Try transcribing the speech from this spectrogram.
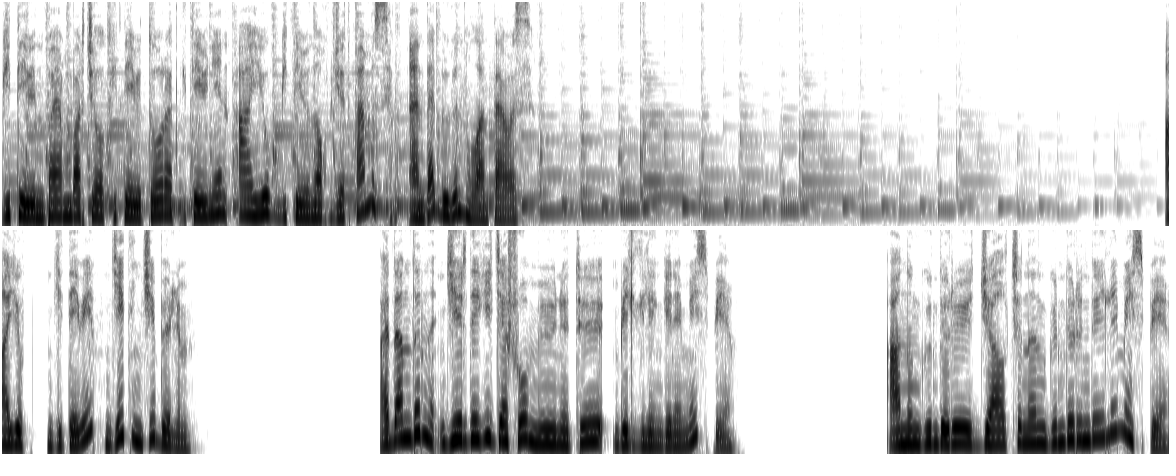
китебин пайгамбарчылык китеби тоорат китебинен аюб китебин окуп жатканбыз. Анда бүгүн улантабыз. Аюб китеби жетинчи бөлүм. Адамдын жердеги жашоо мөөнөтү белгиленген эмеспи? Анын күндөрү жалчынын күндөрүндөй эле эмеспи?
